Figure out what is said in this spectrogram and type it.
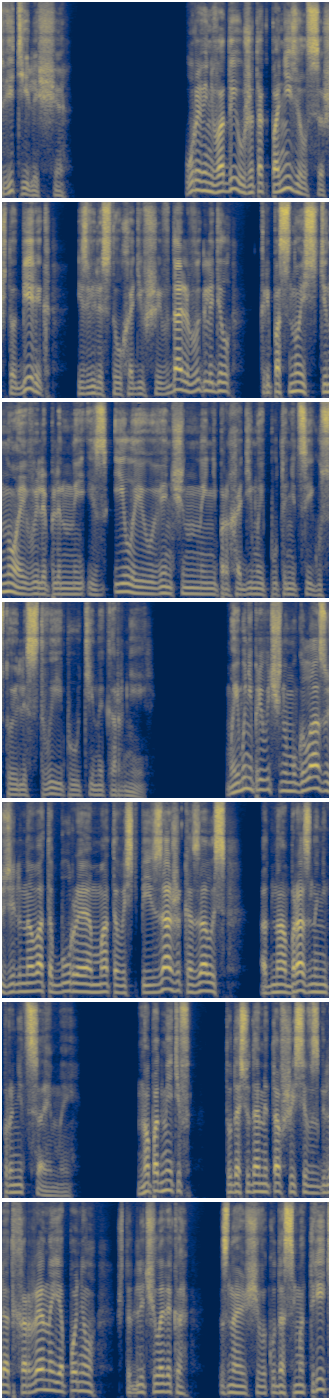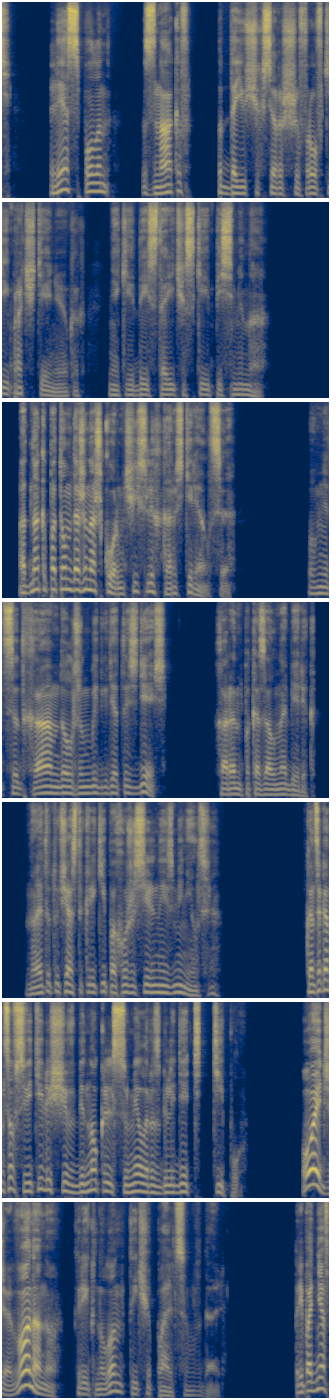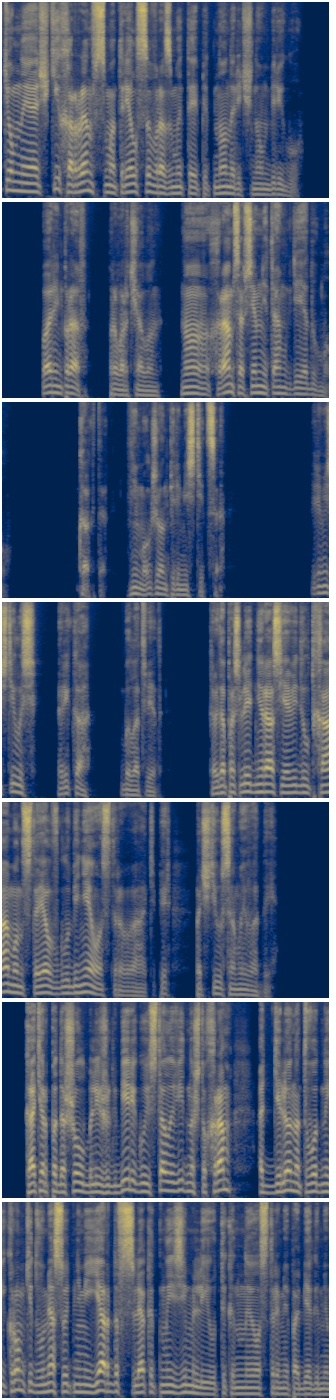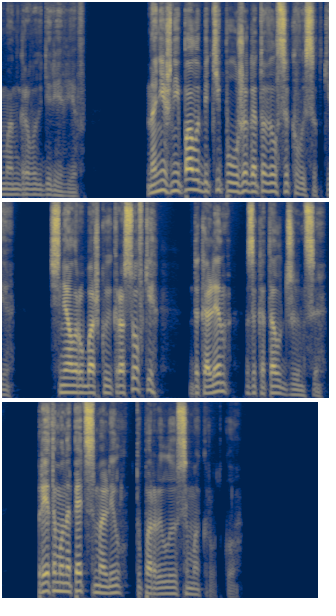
Святилище. Уровень воды уже так понизился, что берег, извилисто уходивший вдаль, выглядел крепостной стеной, вылепленной из ила и увенчанной непроходимой путаницей густой листвы и паутины корней. Моему непривычному глазу зеленовато-бурая матовость пейзажа казалась однообразно непроницаемой. Но, подметив туда-сюда метавшийся взгляд Харрена, я понял, что для человека, знающего, куда смотреть, лес полон знаков, поддающихся расшифровке и прочтению, как некие доисторические письмена. Однако потом даже наш кормчий слегка растерялся. «Помнится, Дхам должен быть где-то здесь», — Харен показал на берег. Но этот участок реки, похоже, сильно изменился. Конце концов, святилище в бинокль сумел разглядеть типу. «Ой же, вон оно!» — крикнул он, тыча пальцем вдаль. Приподняв темные очки, Харрен всмотрелся в размытое пятно на речном берегу. «Парень прав», — проворчал он, — «но храм совсем не там, где я думал». «Как так? Не мог же он переместиться?» «Переместилась река», — был ответ. Когда последний раз я видел Тхам, он стоял в глубине острова, а теперь почти у самой воды. Катер подошел ближе к берегу, и стало видно, что храм отделен от водной кромки двумя сотнями ярдов слякотной земли, утыканной острыми побегами мангровых деревьев. На нижней палубе типа уже готовился к высадке. Снял рубашку и кроссовки, до колен закатал джинсы. При этом он опять смолил тупорылую самокрутку.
